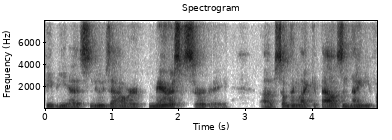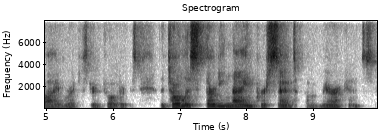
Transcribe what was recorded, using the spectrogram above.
PBS NewsHour Marist survey of something like 1,095 registered voters, the total is 39% of Americans,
